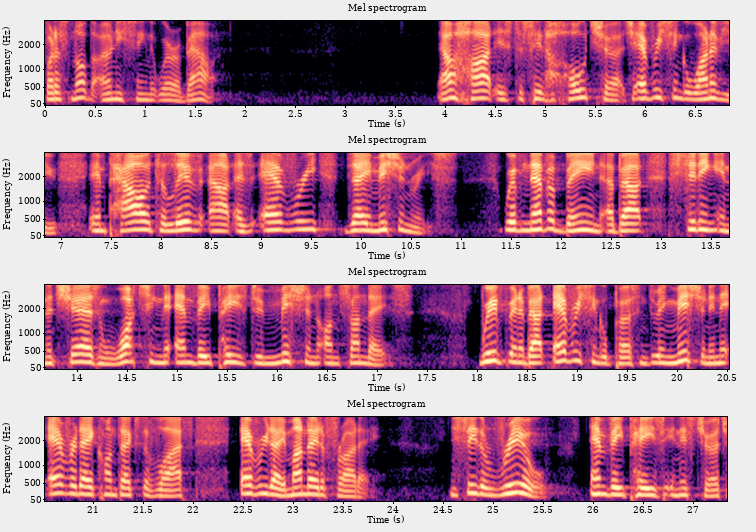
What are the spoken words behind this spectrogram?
but it's not the only thing that we're about. Our heart is to see the whole church, every single one of you, empowered to live out as everyday missionaries. We've never been about sitting in the chairs and watching the MVPs do mission on Sundays. We've been about every single person doing mission in the everyday context of life, every day, Monday to Friday. You see, the real MVPs in this church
